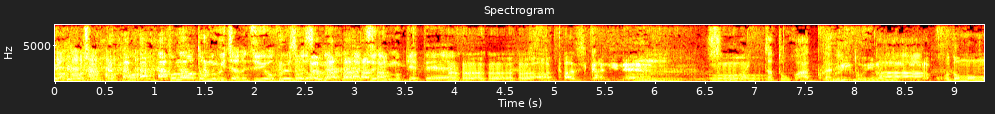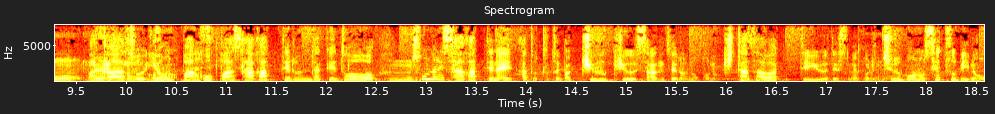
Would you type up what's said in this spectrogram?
かまあこの後麦茶の需要増えそうだもんね。夏に向けて。あ確かにね、そういったとこあったりとか。だ子供もねまたそう飲むから4%、5%下がってるんだけど、そんなに下がってない、あと例えば9930のこの北沢っていうですね、これ、厨房の設備の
